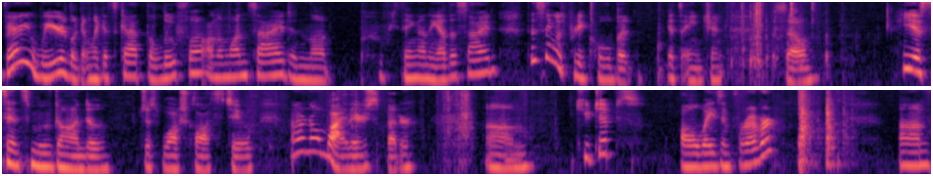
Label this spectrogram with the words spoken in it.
very weird looking. Like it's got the loofah on the one side and the poofy thing on the other side. This thing was pretty cool, but it's ancient. So he has since moved on to just washcloths too. I don't know why. They're just better. Um, Q-tips, always and forever. Um,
